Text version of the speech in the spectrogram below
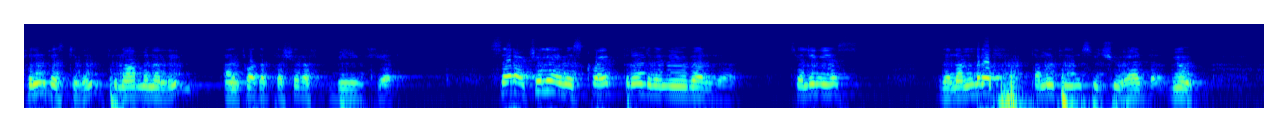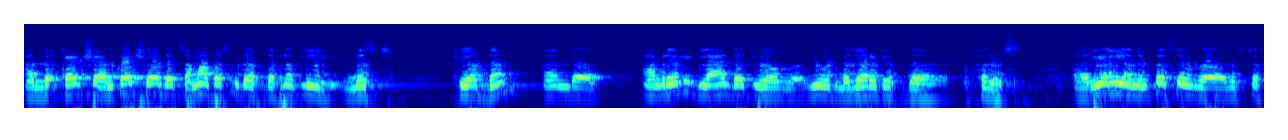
film festival phenomenally and for the pleasure of being here. Sir, actually, I was quite thrilled when you were uh, telling us the number of Tamil films which you had viewed. I'm quite sure, I'm quite sure that some of us would have definitely missed few of them, and uh, I'm really glad that you have viewed majority of the films. Uh, really an impressive uh, list of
